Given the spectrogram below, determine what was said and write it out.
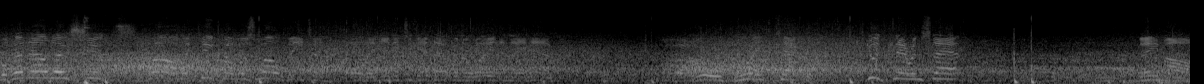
but Ronaldo shoots. Well, the keeper was well beaten. Oh, they needed to get that one away, and they have. Oh, great tackle. Good clearance there. Neymar.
